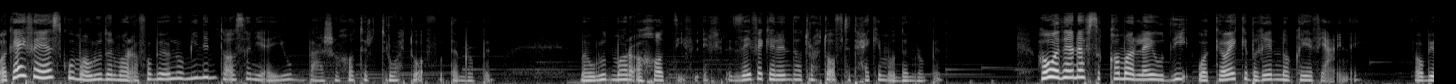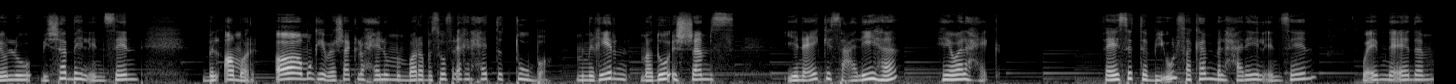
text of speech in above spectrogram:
وكيف يسكو مولود المرأة؟ فهو بيقول له مين أنت أصلا يا أيوب عشان خاطر تروح تقف قدام ربنا؟ مولود مرأة خاطي في الآخر. إزاي فاكر أنت هتروح تقف تتحاكم قدام ربنا؟ هو ده نفس القمر لا يضيء والكواكب غير نقية في عينيه فهو بيقول له بيشبه الإنسان بالقمر. آه ممكن يبقى شكله حلو من بره بس هو في الآخر حتة طوبة من غير ما ضوء الشمس ينعكس عليها هي ولا حاجة. فهي ستة بيقول فكم بالحري الإنسان وابن آدم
